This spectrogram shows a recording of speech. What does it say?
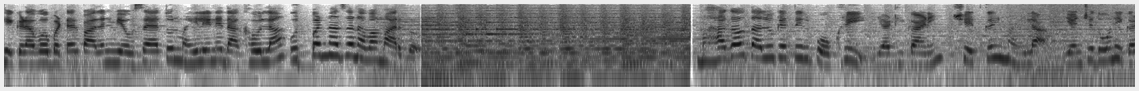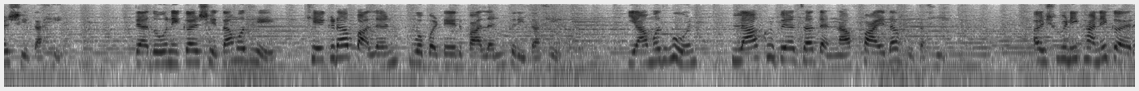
खेकडा व बटर पालन व्यवसायातून महिलेने दाखवला उत्पन्नाचा नवा मार्ग. महागाव तालुक्यातील पोखरी या ठिकाणी शेतकरी महिला यांचे दोन एकर शेत आहे. त्या दोन एकर शेतामध्ये खेकडा पालन व बटेर पालन करीत आहे. यामधून लाख रुपयाचा त्यांना फायदा होत आहे. अश्विनी खानेकर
